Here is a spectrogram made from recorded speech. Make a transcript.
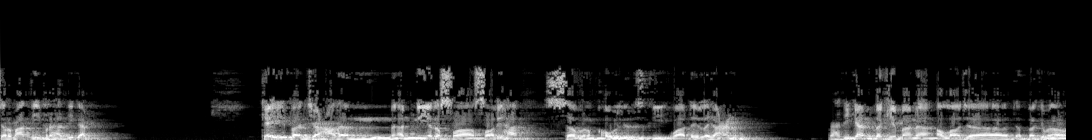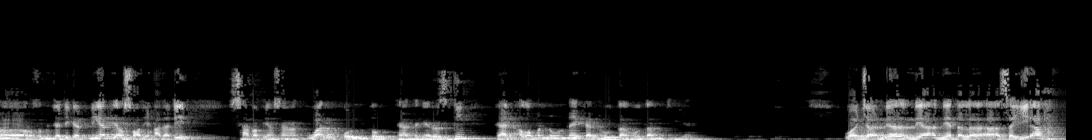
cermati, perhatikan. Kaifa ja'ala an-niyyah as-salihah sabun qawl rizqi wa adillah anhu. Perhatikan bagaimana Allah bagaimana Rasul menjadikan niat yang salihah tadi sebab yang sangat kuat untuk datangnya rezeki dan Allah menunaikan hutang-hutang dia. Niat adalah sayyi'ah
